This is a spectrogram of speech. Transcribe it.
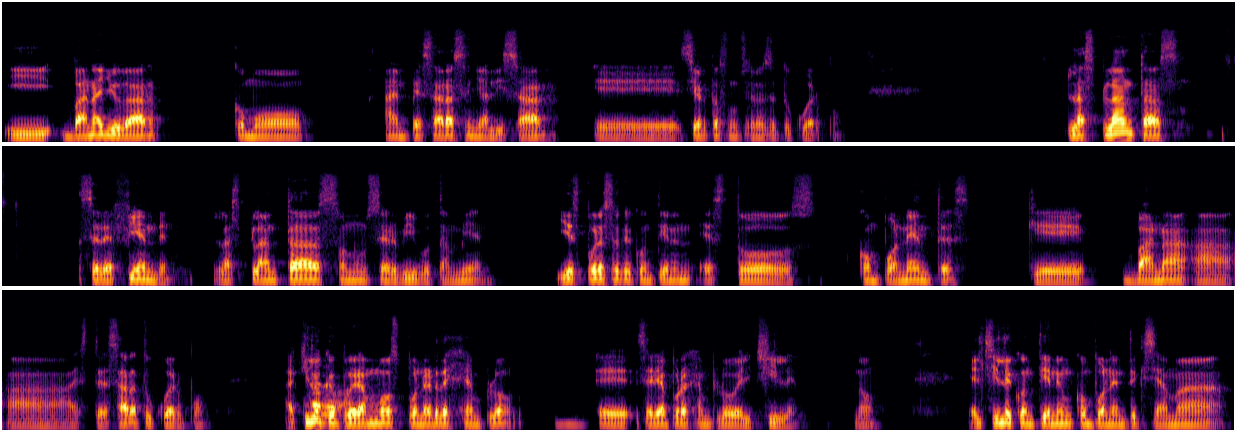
y van a ayudar como a empezar a señalizar eh, ciertas funciones de tu cuerpo. Las plantas se defienden. Las plantas son un ser vivo también. Y es por eso que contienen estos componentes que van a, estresar a tu cuerpo. Aquí lo que podríamos poner de ejemplo eh, sería, por ejemplo, el chile, ¿no? El chile contiene un componente que se llama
